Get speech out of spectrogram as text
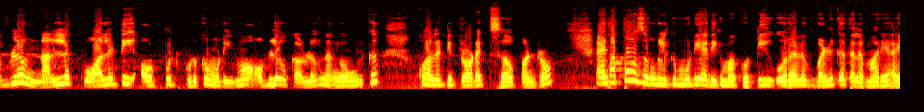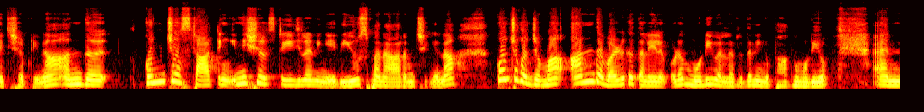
எவ்வளோ நல்ல குவாலிட்டி அவுட்புட் கொடுக்க முடியுமோ அவ்வளவுக்கு அவ்வளவு நாங்கள் உங்களுக்கு குவாலிட்டி ப்ராடக்ட் சர்வ் பண்ணுறோம் அண்ட் சப்போஸ் உங்களுக்கு முடி அதிகமாக கொட்டி ஓரளவு வழுக்கத்தலை மாதிரி ஆயிடுச்சு அப்படின்னா அந்த கொஞ்சம் ஸ்டார்டிங் இனிஷியல் ஸ்டேஜில் நீங்கள் இது யூஸ் பண்ண ஆரம்பிச்சிங்கன்னா கொஞ்சம் கொஞ்சமாக அந்த வழுக்க தலையில் கூட முடி வளர்றதை நீங்கள் பார்க்க முடியும். அண்ட்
